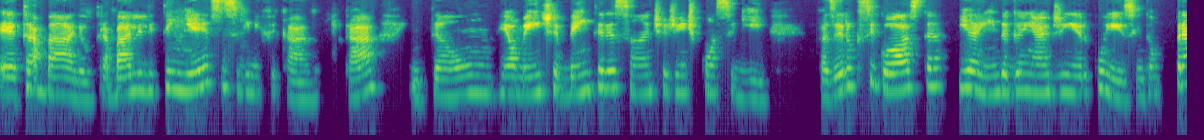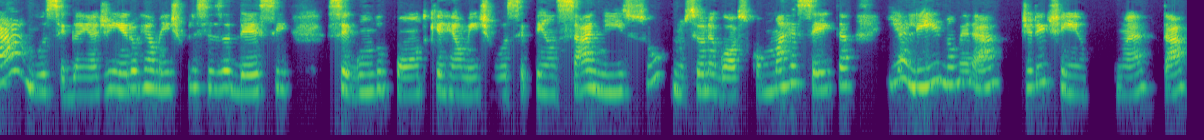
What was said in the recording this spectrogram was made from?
é, trabalha. O trabalho ele tem esse significado, tá? Então, realmente é bem interessante a gente conseguir fazer o que se gosta e ainda ganhar dinheiro com isso. Então, para você ganhar dinheiro, realmente precisa desse segundo ponto, que é realmente você pensar nisso, no seu negócio, como uma receita e ali numerar direitinho. Não é? Tá?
